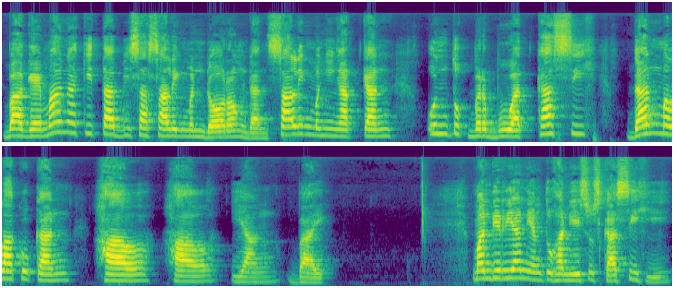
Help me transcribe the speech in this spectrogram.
bagaimana kita bisa saling mendorong dan saling mengingatkan untuk berbuat kasih dan melakukan hal-hal yang baik. Mandirian yang Tuhan Yesus kasihi,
